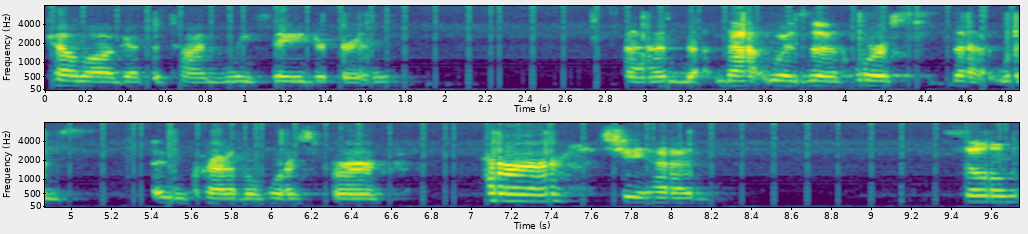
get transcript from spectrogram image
Kellogg at the time, Lee Sadrian. And that was a horse that was an incredible horse for her. She had so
